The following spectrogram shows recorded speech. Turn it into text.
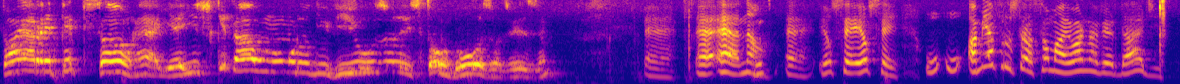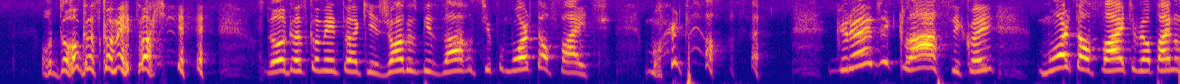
Então é a repetição, né? E é isso que dá um número de views estrondoso, às vezes, né? É, é, é, não, é, eu sei, eu sei. O, o, a minha frustração maior, na verdade, o Douglas comentou aqui. Douglas comentou aqui, jogos bizarros tipo Mortal Fight. Mortal Grande clássico, hein? Mortal Fight, meu pai não,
